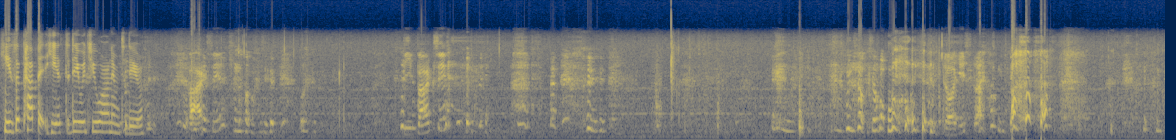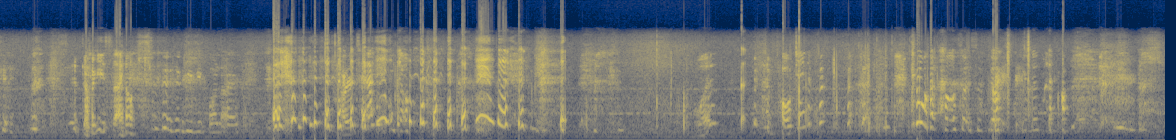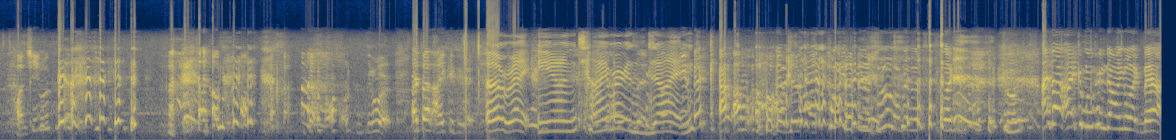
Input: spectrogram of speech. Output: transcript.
He's a puppet. He has to do what you want him to do. Boxing? no. Beatboxing? no, don't. Doggy style? okay. Doggy style? you get one arm. On, I'll try to don't do this now. Punching? I don't know. I don't know how to do it. I thought I could do it. Alright, and timer is done. I thought I could move him down and go like that.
